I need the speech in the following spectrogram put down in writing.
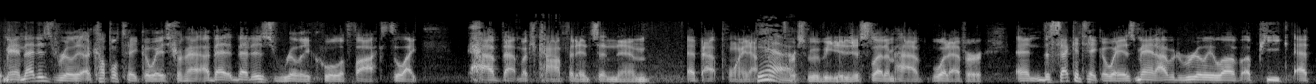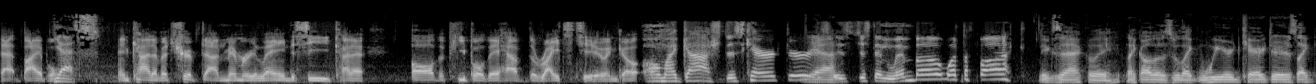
Man, that is really a couple takeaways from that. That that is really cool of Fox to like have that much confidence in them at that point after Yeah. the first movie to just let them have whatever. And the second takeaway is, man, I would really love a peek at that Bible. Yes. And kind of a trip down memory lane to see kind of all the people they have the rights to and go, oh my gosh, this character Yeah. is, is just in limbo. What the fuck? exactly. Like all those like weird characters. Like,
